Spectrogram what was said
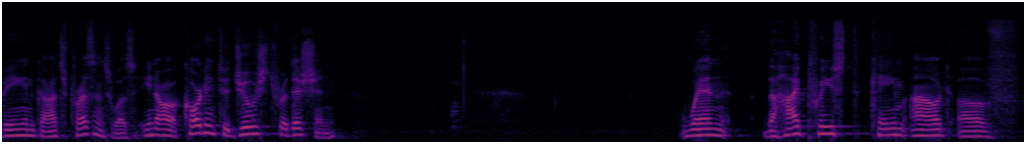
being in God's presence was. You know, according to Jewish tradition, when the high priest came out of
